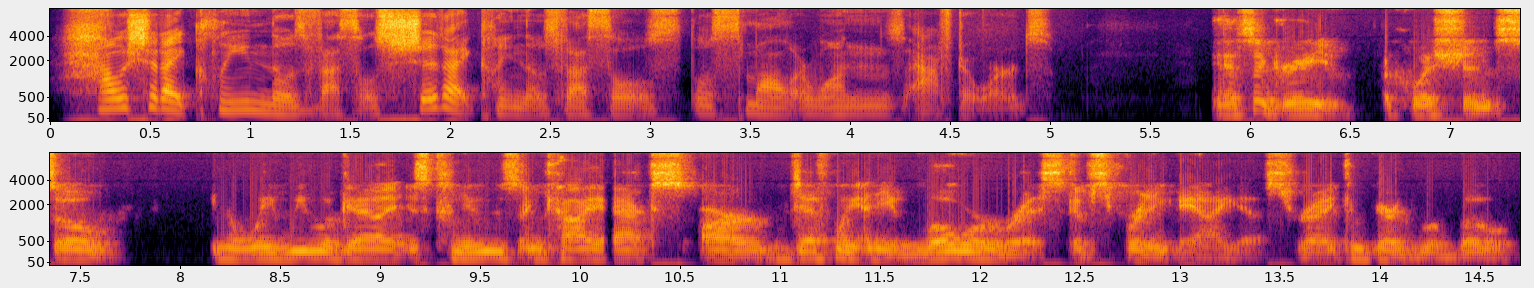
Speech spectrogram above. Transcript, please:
how should I clean those vessels? Should I clean those vessels, those smaller ones afterwards? That's a great question. So, you know, the way we look at it is canoes and kayaks are definitely at a lower risk of spreading AIS, right, compared to a boat,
